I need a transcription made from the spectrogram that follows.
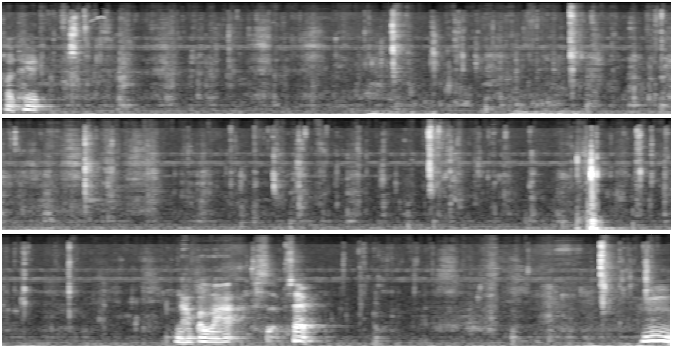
ขอเทศ น้ำปลาร้าแซ่บๆอืม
